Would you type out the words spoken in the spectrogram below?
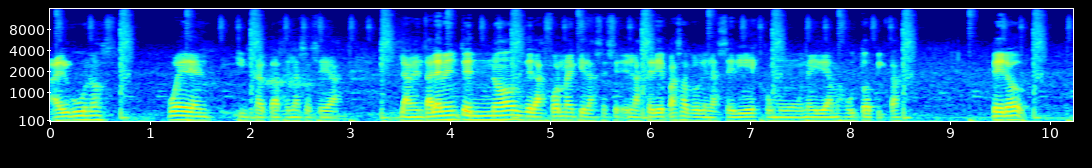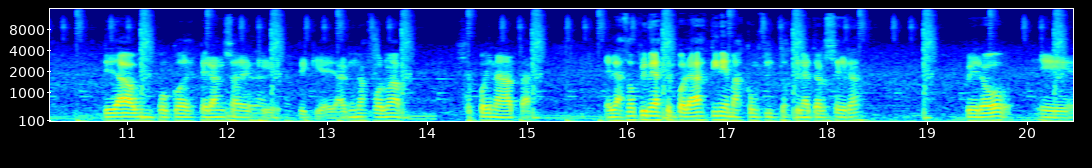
algunos pueden insertarse en la sociedad. Lamentablemente no de la forma en que la, en la serie pasa, porque en la serie es como una idea más utópica. Pero te da un poco de esperanza, De, que, de que de alguna forma se pueden adaptar. En las dos primeras temporadas tiene más conflictos que la tercera, pero eh,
